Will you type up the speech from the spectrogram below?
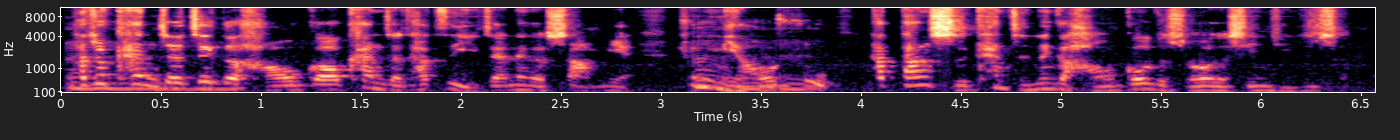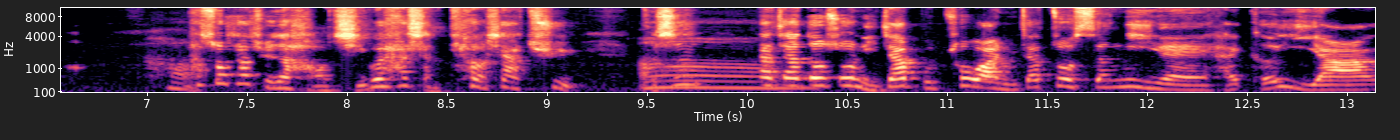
他就看着这个壕沟，看着他自己在那个上面，去描述他当时看着那个壕沟的时候的心情是什么。他说他觉得好奇怪，他想跳下去，可是大家都说你家不错啊，你家做生意嘞还可以呀，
